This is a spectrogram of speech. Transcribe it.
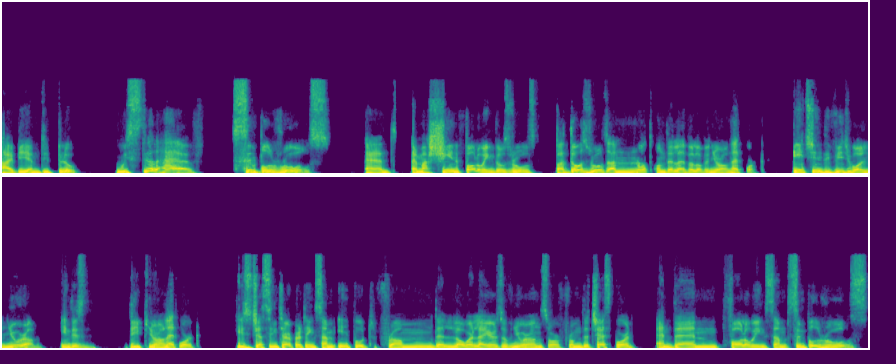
IBM Deep Blue. We still have simple rules and a machine following those rules, but those rules are not on the level of a neural network. Each individual neuron in this deep neural network is just interpreting some input from the lower layers of neurons or from the chessboard and then following some simple rules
